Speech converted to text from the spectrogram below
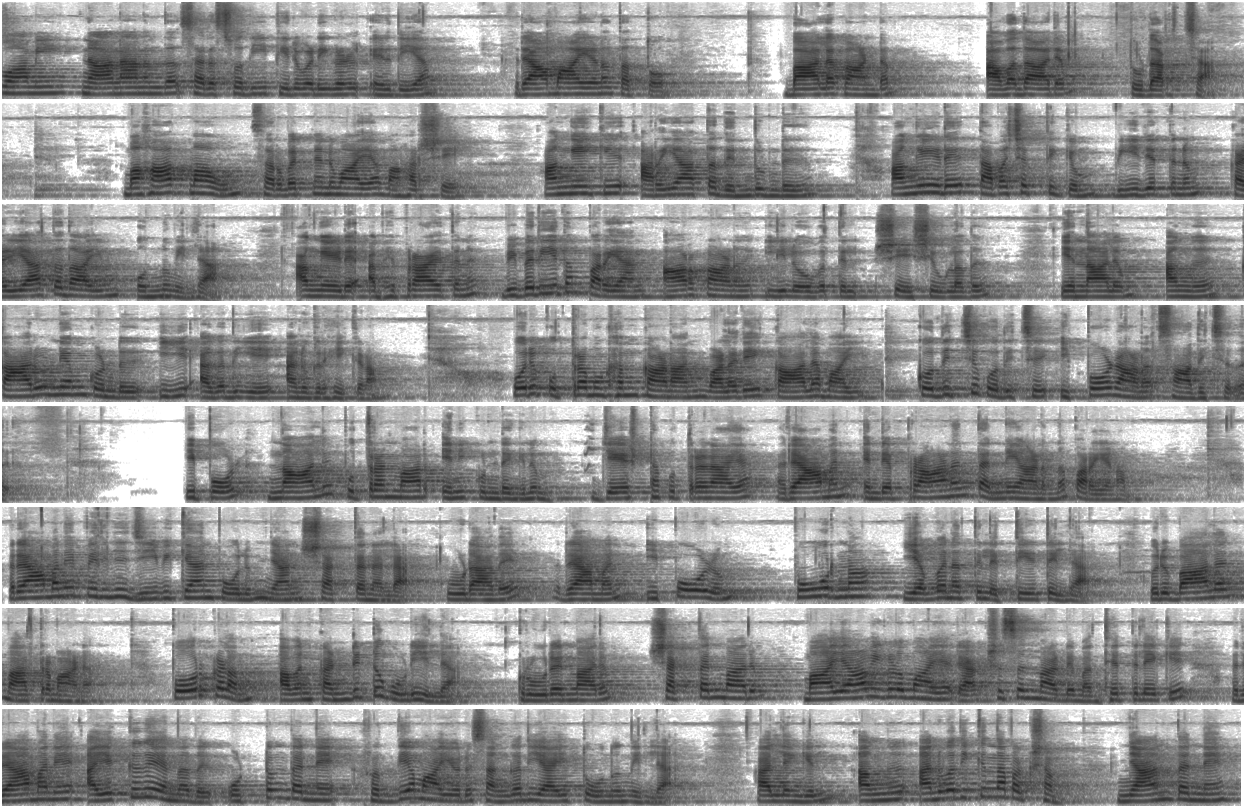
സ്വാമി നാനാനന്ദ സരസ്വതി തിരുവടികൾ എഴുതിയ രാമായണ തത്വം ബാലകാന്ഡം അവതാരം തുടർച്ച. മഹാത്മാവും സർവജ്ഞനുമായ മഹർഷേ അങ്ങേക്ക് അറിയാത്തതെന്തുണ്ട്? അങ്ങയുടെ തപശക്തിക്കും വീര്യത്തിനും കഴിയാത്തതായും ഒന്നുമില്ല. അങ്ങയുടെ അഭിപ്രായത്തിന് വിപരീതം പറയാൻ ആർക്കാണ് ഈ ലോകത്തിൽ ശേഷിയുള്ളത്? എന്നാലും അങ്ങ് കാരുണ്യം കൊണ്ട് ഈ അഗതിയെ അനുഗ്രഹിക്കണം. ഒരു പുത്രമുഖം കാണാൻ വളരെ കാലമായി കൊതിച്ച് കൊതിച്ച് ഇപ്പോഴാണ് സാധിച്ചത്. ഇപ്പോൾ നാല് പുത്രന്മാർ എനിക്കുണ്ടെങ്കിലും ജ്യേഷ്ഠപുത്രനായ രാമൻ എന്റെ പ്രാണൻ തന്നെയാണെന്ന് പറയണം. രാമനെ പിരിഞ്ഞ് ജീവിക്കാൻ പോലും ഞാൻ ശക്തനല്ല. കൂടാതെ രാമൻ ഇപ്പോഴും പൂർണ യൗവനത്തിലെത്തിയിട്ടില്ല. ഒരു ബാലൻ മാത്രമാണ്. പോർക്കളം അവൻ കണ്ടിട്ടുകൂടിയില്ല. ക്രൂരന്മാരും ശക്തന്മാരും മായാവികളുമായ രാക്ഷസന്മാരുടെ മധ്യത്തിലേക്ക് രാമനെ അയക്കുക എന്നത് ഒട്ടും തന്നെ ഹൃദ്യമായൊരു സംഗതിയായി തോന്നുന്നില്ല. അല്ലെങ്കിൽ അങ്ങ് അനുവദിക്കുന്ന പക്ഷം ഞാൻ തന്നെ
